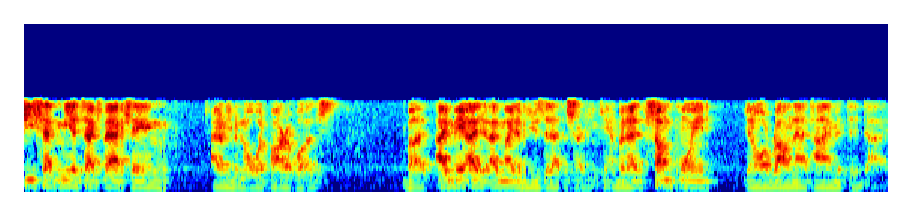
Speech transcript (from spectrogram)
she sent me a text back saying, I don't even know what bar it was. But I may, I, I might have used it at the sardine can, but at some point, you know, around that time, it did die.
